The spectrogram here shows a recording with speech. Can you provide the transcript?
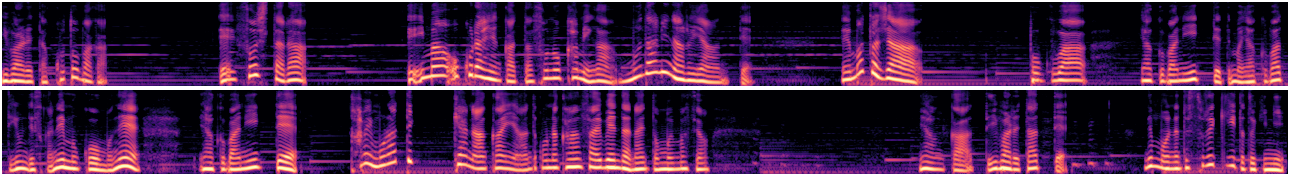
言われた言葉が「えそしたらえ今送らへんかったその紙が無駄になるやん」って。えまたじゃあ僕は役場に行ってって、まあ、役場って言うんですかね向こうもね。役場に行って紙もらってきゃなあかんやんってこんな関西弁ではないと思いますよ。やんかって言われたって。でも私それ聞いた時に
